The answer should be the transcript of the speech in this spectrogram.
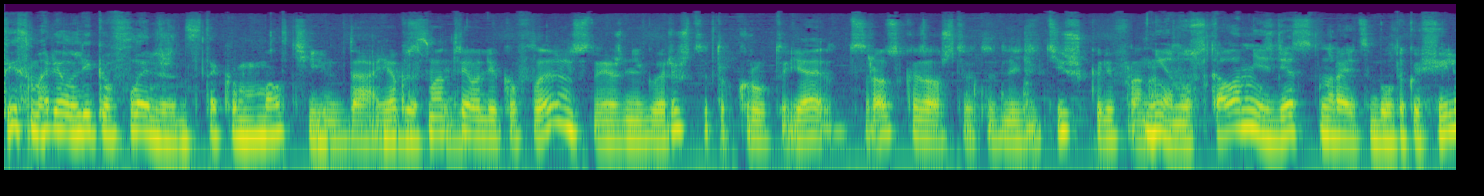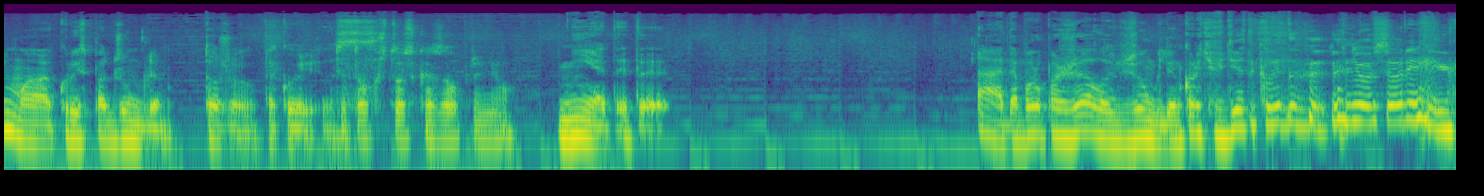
Ты смотрел League of Legends, так молчи. Да, я Господи. посмотрел League of Legends, но я же не говорю, что это круто. Я сразу сказал, что это для детишек или фанатов. Не, ну «Скала» мне с детства нравится. Был такой фильм а, «Круиз по джунглям». Тоже такой... Ты с- только что сказал про него. Нет, это... А, «Добро пожаловать в джунгли». Ну, короче, в детстве какой-то... У него все время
